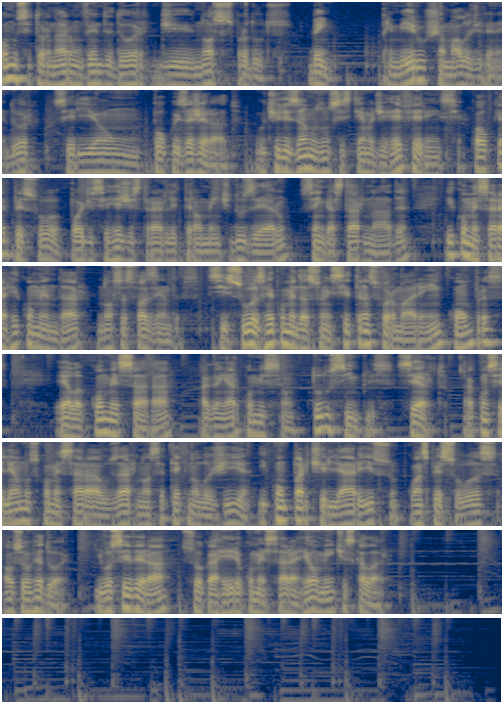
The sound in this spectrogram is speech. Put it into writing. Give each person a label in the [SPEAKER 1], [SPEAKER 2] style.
[SPEAKER 1] Como se tornar um vendedor de nossos produtos? Bem, primeiro chamá-lo de vendedor seria um pouco exagerado. Utilizamos um sistema de referência. Qualquer pessoa pode se registrar literalmente do zero, sem gastar nada, e começar a recomendar nossas fazendas. Se suas recomendações se transformarem em compras, ela começará a ganhar comissão. Tudo simples, certo? Aconselhamos começar a usar nossa tecnologia e compartilhar isso com as pessoas ao seu redor. E você verá sua carreira começar a realmente escalar.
